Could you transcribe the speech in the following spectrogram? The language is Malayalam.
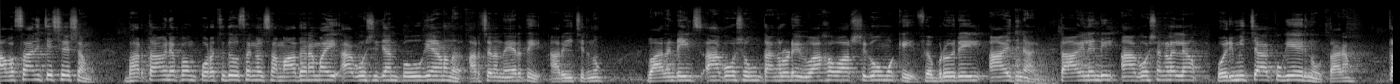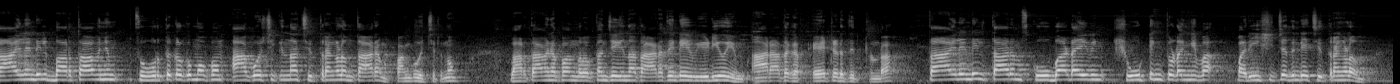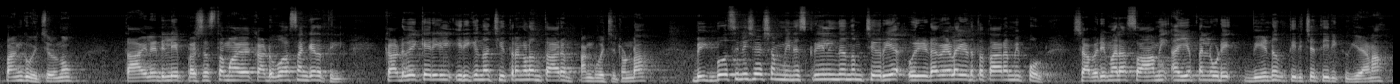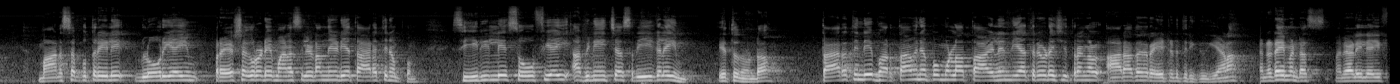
അവസാനിച്ച ശേഷം ഭർത്താവിനൊപ്പം കുറച്ച് ദിവസങ്ങൾ സമാധാനമായി ആഘോഷിക്കാൻ പോവുകയാണെന്ന് അർച്ചന നേരത്തെ അറിയിച്ചിരുന്നു. വാലന്റൈൻസ് ആഘോഷവും തങ്ങളുടെ വിവാഹ വാർഷികവുമൊക്കെ ഫെബ്രുവരിയിൽ ആയതിനാൽ തായ്ലൻഡിൽ ആഘോഷങ്ങളെല്ലാം ഒരുമിച്ചാക്കുകയായിരുന്നു താരം. തായ്ലൻഡിൽ ഭർത്താവിനും സുഹൃത്തുക്കൾക്കുമൊപ്പം ആഘോഷിക്കുന്ന ചിത്രങ്ങളും താരം പങ്കുവച്ചിരുന്നു. ഭർത്താവിനൊപ്പം നൃത്തം ചെയ്യുന്ന താരത്തിന്റെ വീഡിയോയും ആരാധകർ ഏറ്റെടുത്തിട്ടുണ്ട്. തായ്ലൻഡിൽ താരം സ്കൂബ ഡൈവിംഗ് ഷൂട്ടിംഗ് തുടങ്ങിയവ പരീക്ഷിച്ചതിന്റെ ചിത്രങ്ങളും പങ്കുവച്ചിരുന്നു. തായ്ലൻഡിലെ പ്രശസ്തമായ കടുവ സങ്കേതത്തിൽ കടുവക്കരയിൽ ഇരിക്കുന്ന ചിത്രങ്ങളും താരം പങ്കുവച്ചിട്ടുണ്ട്. ബിഗ് ബോസിന് ശേഷം മിനിസ്ക്രീനിൽ നിന്നും ചെറിയ ഒരു ഇടവേള എടുത്ത താരം ഇപ്പോൾ ശബരിമല സ്വാമി അയ്യപ്പനിലൂടെ വീണ്ടും തിരിച്ചെത്തിയിരിക്കുകയാണ്. മാനസപുത്രയിലെ ഗ്ലോറിയയും പ്രേക്ഷകരുടെ മനസ്സിലിടം നേടിയ താരത്തിനൊപ്പം സീരിയലിലെ സോഫിയായി അഭിനയിച്ച സ്ത്രീകളെയും എത്തുന്നുണ്ട്. താരത്തിന്റെ ഭർത്താവിനൊപ്പമുള്ള തായ്ലൻഡ് യാത്രയുടെ ചിത്രങ്ങൾ ആരാധകർ ഏറ്റെടുത്തിരിക്കുകയാണ്. Entertainments Malayali life.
